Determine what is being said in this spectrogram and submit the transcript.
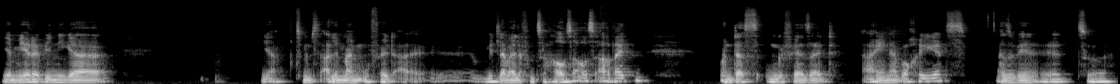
ja mehr oder weniger, ja, zumindest alle in meinem Umfeld äh, mittlerweile von zu Hause aus arbeiten und das ungefähr seit einer Woche jetzt. Also wir äh, zur,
